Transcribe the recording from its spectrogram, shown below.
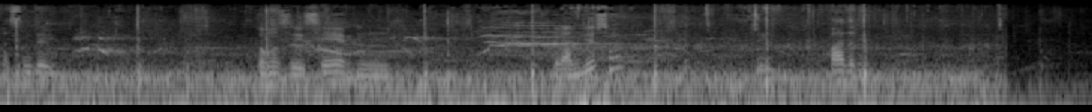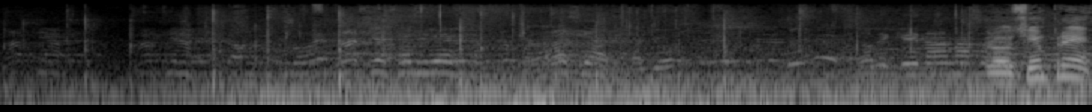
bastante, ¿cómo se dice? Mm, ¿Grandioso? Sí, padre. Siempre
